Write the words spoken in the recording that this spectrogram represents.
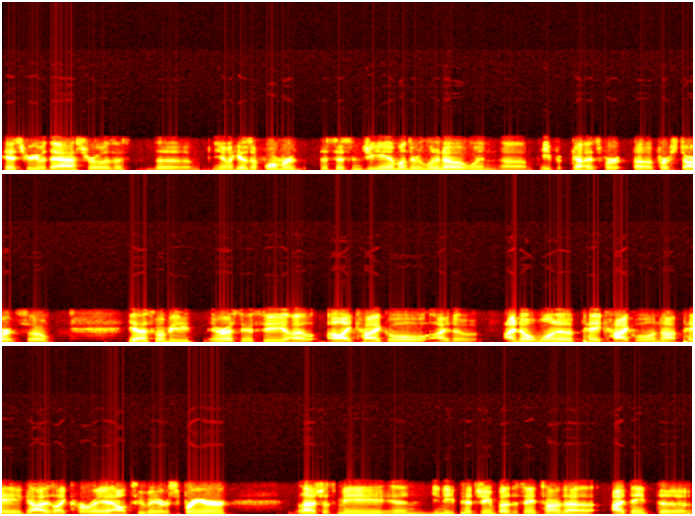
history with the Astros. As the you know he was a former assistant GM under Luhnow when uh, he got his first, uh, first start, so yeah, it's going to be interesting to see. I I like Keuchel. I don't I don't want to pay Keuchel and not pay guys like Correa, Altuve, or Springer. That's just me, and you need pitching. But at the same time, that I think the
